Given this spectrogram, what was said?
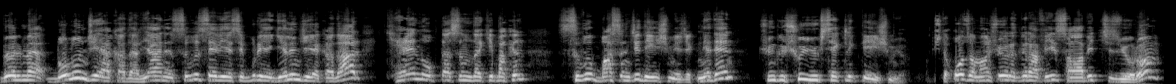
bölme doluncaya kadar yani sıvı seviyesi buraya gelinceye kadar K noktasındaki bakın sıvı basıncı değişmeyecek. Neden? Çünkü şu yükseklik değişmiyor. İşte o zaman şöyle grafiği sabit çiziyorum.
